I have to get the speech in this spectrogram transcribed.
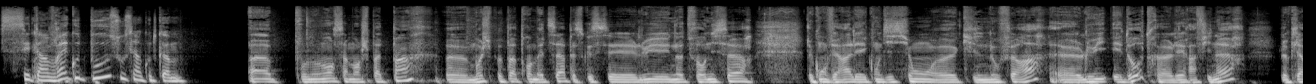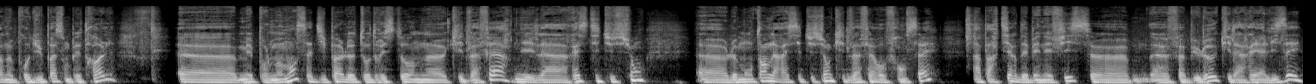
C'est un vrai coup de pouce ou c'est un coup de com' Euh, pour le moment, ça mange pas de pain. Euh, moi, je peux pas promettre ça parce que c'est lui notre fournisseur. Donc, on verra les conditions euh, qu'il nous fera, lui et d'autres, les raffineurs. Leclerc ne produit pas son pétrole. Euh, mais pour le moment, ça dit pas le taux de ristourne euh, qu'il va faire, ni la restitution, euh, le montant de la restitution qu'il va faire aux Français à partir des bénéfices euh, euh, fabuleux qu'il a réalisés.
